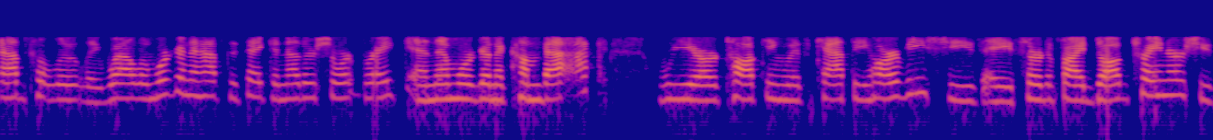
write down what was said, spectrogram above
Absolutely. Well, and we're going to have to take another short break, and then we're going to come back We are talking with Kathy Harvey. She's a certified dog trainer. She's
